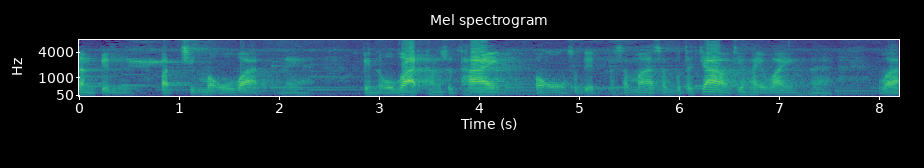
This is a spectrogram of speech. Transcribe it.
นั่นเป็นปัจฉิมโอวาทนะ เป็นโอวาทครั้งสุดท้ายขององค์สมเด็จพระสัมมาสัมพุทธเจ้าที่ให้ไว้นะว่า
